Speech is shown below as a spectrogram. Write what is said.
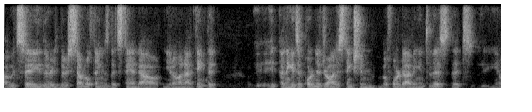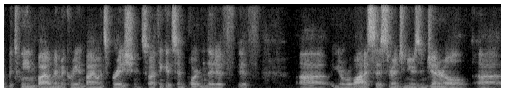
I would say there, there's several things that stand out, you know, and I think that it, I think it's important to draw a distinction before diving into this that's you know between biomimicry and bioinspiration. So I think it's important that if if uh, you know roboticists or engineers in general uh,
